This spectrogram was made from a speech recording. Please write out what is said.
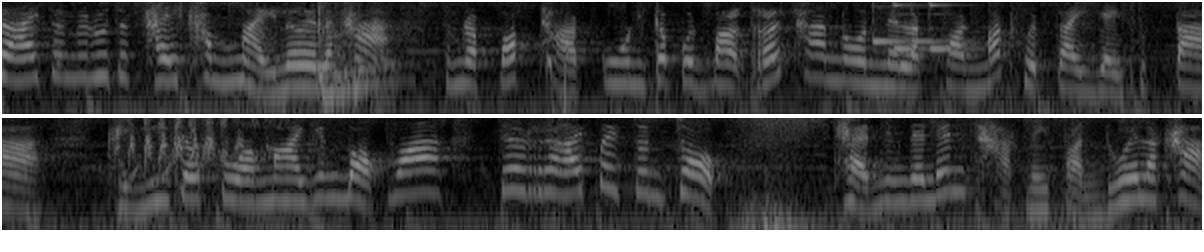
ร้ายจนไม่รู้จะใช้คำไหนเลยละค่ะสำหรับป๊อบถากูลกับบทบาทรัชานนท์ในละครมัดหัวใจใหญ่สุตา ขยี้เจ้าตัวมายังบอกว่าจะร้ายไปจนจบ แถมยังได้เล่นฉากในฝันด้วยละค่ะ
